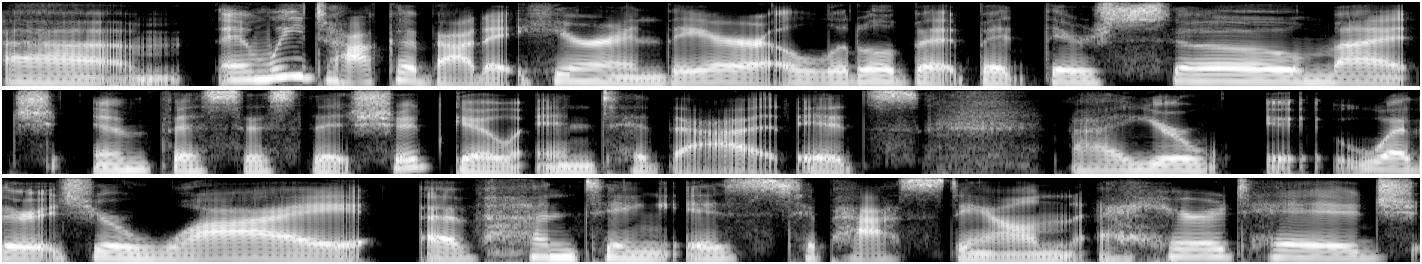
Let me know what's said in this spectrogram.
Um, and we talk about it here and there a little bit, but there's so much emphasis that should go into that. It's uh, your eh, whether it's your why of hunting is to pass down a heritage,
